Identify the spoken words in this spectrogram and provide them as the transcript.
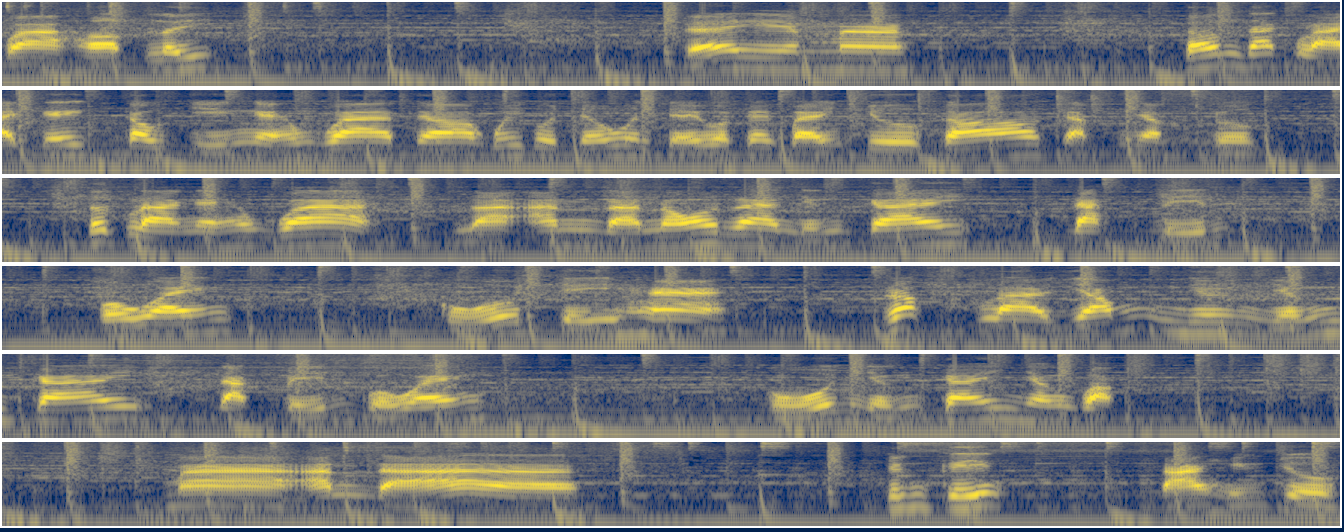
và hợp lý. Để em à, tóm tắt lại cái câu chuyện ngày hôm qua cho quý cô chú, anh chị và các bạn chưa có cập nhật được. Tức là ngày hôm qua là anh đã nói ra những cái đặc điểm vụ án của chị Hà rất là giống như những cái đặc điểm vụ án của những cái nhân vật mà anh đã ờ, chứng kiến tại hiện trường.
